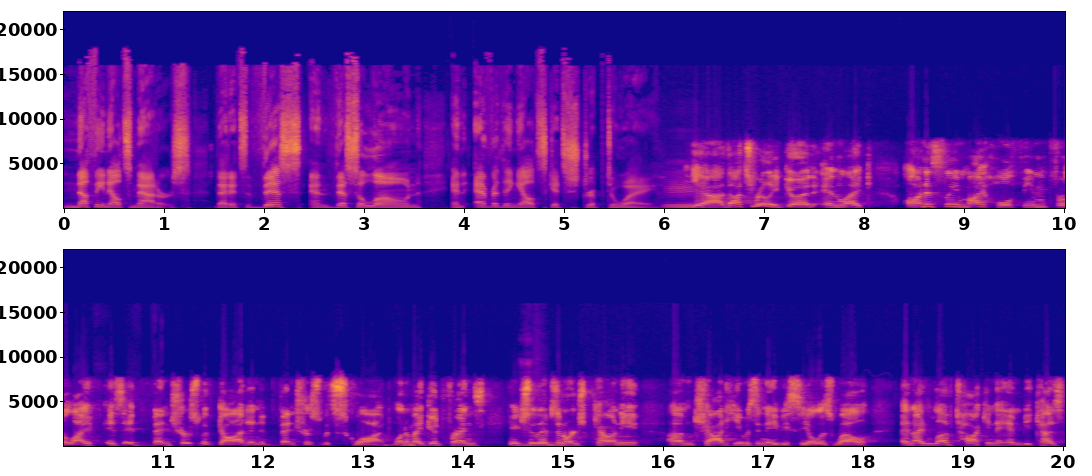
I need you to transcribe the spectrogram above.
nothing else matters. That it's this and this alone, and everything else gets stripped away. Mm. Yeah, that's really good. And like, honestly, my whole theme for life is adventures with God and adventures with squad. One of my good friends, he actually lives in Orange County, um, Chad, he was a Navy SEAL as well. And I love talking to him because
